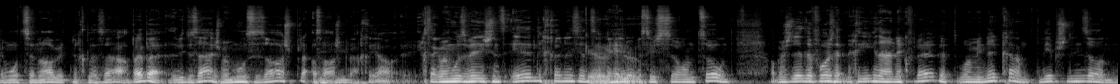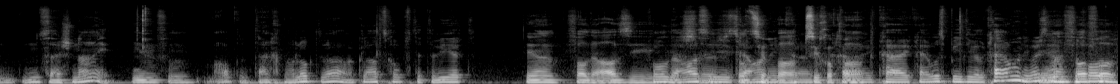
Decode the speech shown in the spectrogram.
emotional würde ich nicht sagen. Aber eben, wie du sagst, man muss es ansprechen, also ansprechen, ja. Ich sage, man muss wenigstens ehrlich können sein und Ja, sagen, hey, ja. schau, es ist so und so. Und, aber stell dir vor, es hat mich irgendeiner gefragt, der mich nicht kennt, liebst du deinen Sohn? Und du sagst nein. Ja, voll. Alter, ich mir, schau da, Glatzkopf tätowiert, Ja, voll der Asi. Voll der Asi, Soziopath, Psychopath. Keine, keine, Ausbildung, keine Ahnung, weißt du? Ja, man, voll, voll.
